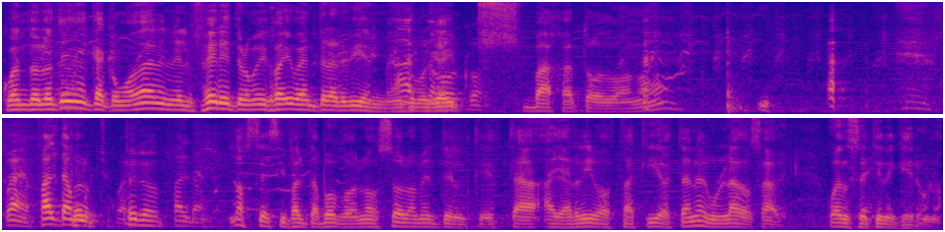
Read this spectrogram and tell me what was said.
Cuando lo tengan que acomodar en el féretro, me dijo, ahí va a entrar bien. Me dijo, Ah, porque ahí pss, baja todo, ¿no? Bueno, falta Pero, mucho. para- pero falta no sé si falta poco no, solamente el que está ahí arriba o está aquí o está en algún lado sabe cuándo se tiene que ir uno.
